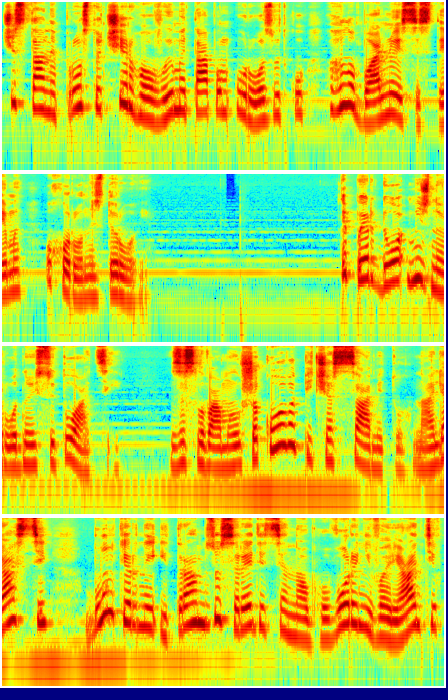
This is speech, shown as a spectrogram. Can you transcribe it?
чи стане просто черговим етапом у розвитку глобальної системи охорони здоров'я. Тепер до міжнародної ситуації. За словами Ушакова, під час саміту на Алясці бункерний і Трамп зосередяться на обговоренні варіантів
